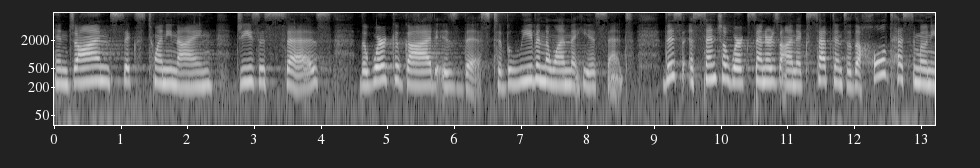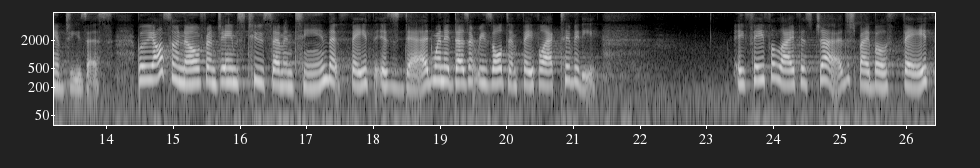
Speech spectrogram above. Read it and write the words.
In John 6:29, Jesus says, "The work of God is this, to believe in the one that he has sent." This essential work centers on acceptance of the whole testimony of Jesus. But we also know from James 2:17 that faith is dead when it doesn't result in faithful activity. A faithful life is judged by both faith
